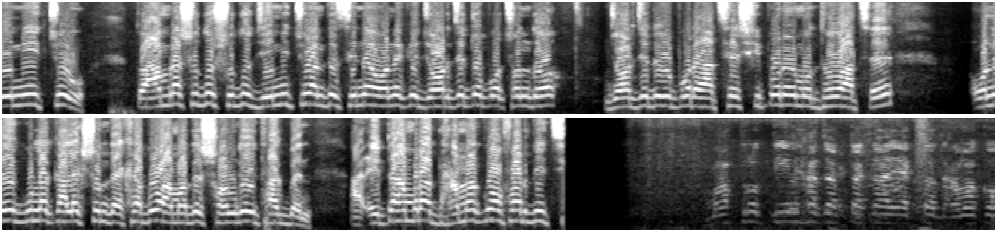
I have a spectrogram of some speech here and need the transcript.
জেমিচু। তো আমরা শুধু শুধু জেমিচু আনতেছি না, অনেকে জর্জেটও পছন্দ। জর্জেটের উপরে আছে, শিপনের মধ্যেও আছে। অনেকগুলা কালেকশন দেখাবো, আমাদের সঙ্গেই থাকবেন। আর এটা আমরা ধামাকা অফার দিচ্ছি। মাত্র তিন হাজার টাকায় একটা ধামাকা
